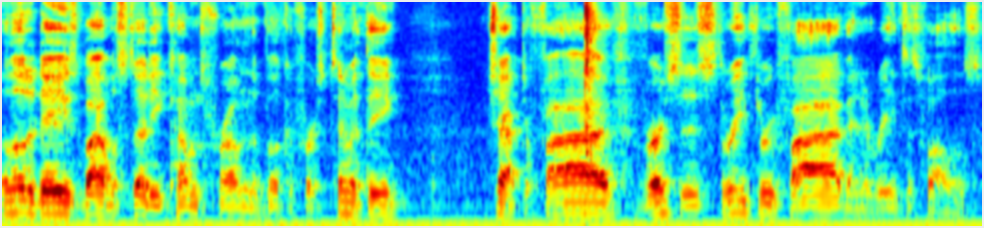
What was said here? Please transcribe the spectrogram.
Hello, today's Bible study comes from the book of First Timothy, chapter 5, verses 3 through 5, and it reads as follows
